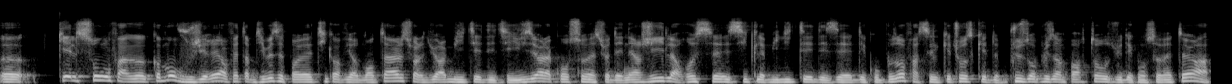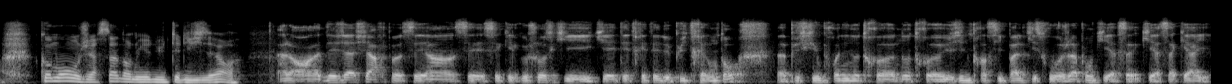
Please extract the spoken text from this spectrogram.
Euh, sont, enfin, euh, comment vous gérez en fait un petit peu cette problématique environnementale sur la durabilité des téléviseurs, la consommation d'énergie, la recyclabilité des, des composants? Enfin, c'est quelque chose qui est de plus en plus important aux yeux des consommateurs. Comment on gère ça dans le milieu du téléviseur? Alors euh, déjà Sharp, c'est c'est, quelque chose qui, qui, a été traité depuis très longtemps, euh, puisque vous prenez notre notre usine principale qui se trouve au Japon, qui est qui à Sakai,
